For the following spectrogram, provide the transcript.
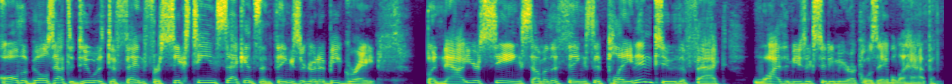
All the Bills have to do is defend for 16 seconds and things are going to be great. But now you're seeing some of the things that played into the fact why the Music City Miracle was able to happen.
